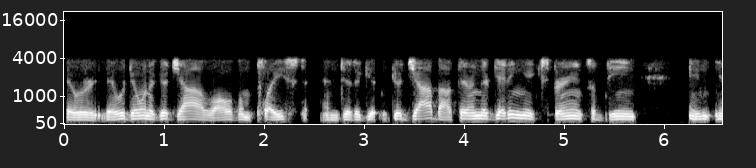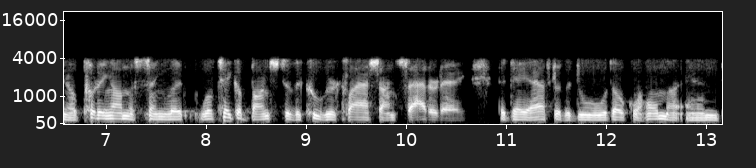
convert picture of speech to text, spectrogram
they were they were doing a good job. All of them placed and did a good, good job out there, and they're getting the experience of being in you know putting on the singlet. We'll take a bunch to the Cougar Clash on Saturday, the day after the dual with Oklahoma, and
